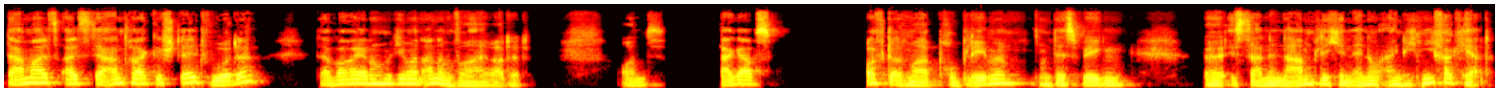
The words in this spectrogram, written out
damals, als der Antrag gestellt wurde, da war er ja noch mit jemand anderem verheiratet. Und da gab es öfters mal Probleme und deswegen äh, ist da eine namentliche Nennung eigentlich nie verkehrt.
